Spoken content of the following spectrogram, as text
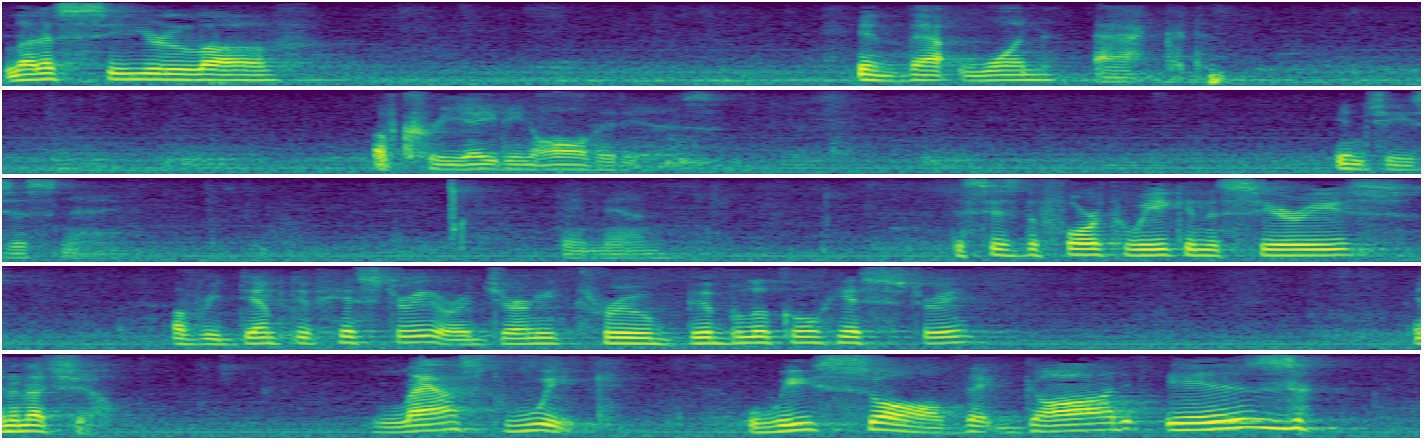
Let us see your love in that one act of creating all that is. In Jesus' name. Amen. This is the fourth week in the series of redemptive history or a journey through biblical history. In a nutshell, last week we saw that God is,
